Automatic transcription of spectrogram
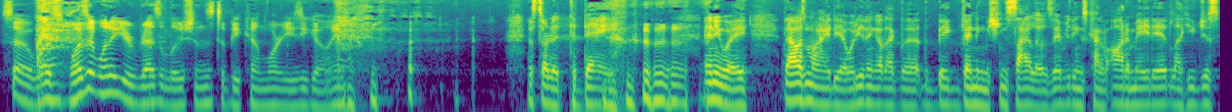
So was was it one of your resolutions to become more easygoing? It started today. anyway, that was my idea. What do you think of like the, the big vending machine silos? Everything's kind of automated. Like you just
